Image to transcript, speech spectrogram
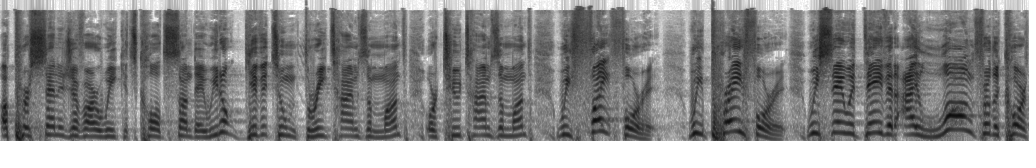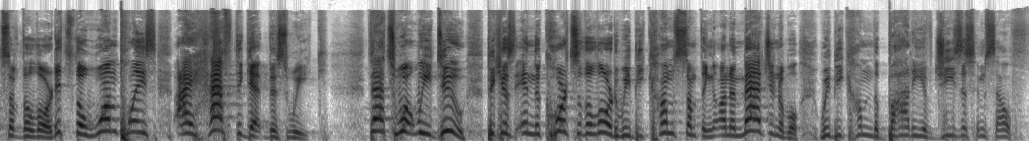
a percentage of our week. It's called Sunday. We don't give it to Him three times a month or two times a month. We fight for it. We pray for it. We say with David, I long for the courts of the Lord. It's the one place I have to get this week. That's what we do because in the courts of the Lord, we become something unimaginable. We become the body of Jesus Himself.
